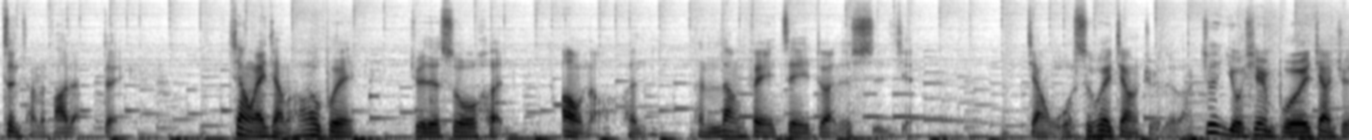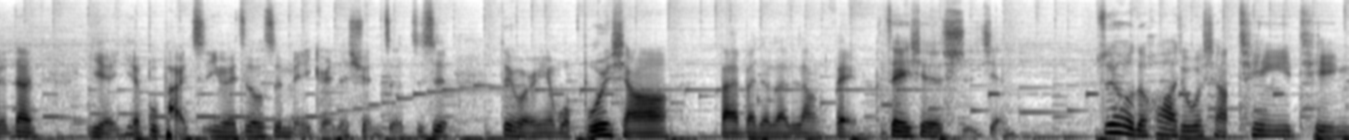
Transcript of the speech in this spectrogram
正常的发展。对，这样来讲的话，会不会觉得说很？懊恼，很很浪费这一段的时间。讲我是会这样觉得啦，就有些人不会这样觉得，但也也不排斥，因为这都是每一个人的选择。只是对我而言，我不会想要白白的来浪费这一些的时间。最后的话，就我想听一听，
